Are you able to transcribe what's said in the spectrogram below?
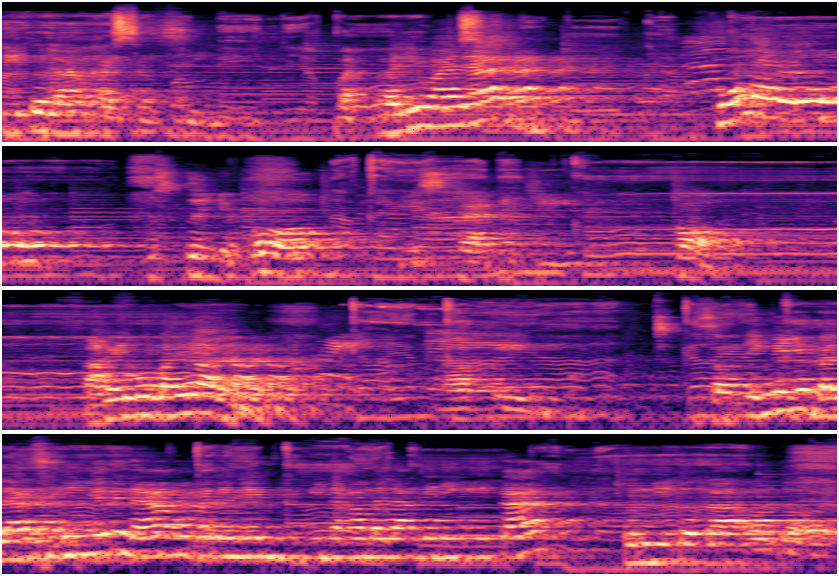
dito lang CC. Ma- Maliwanag? Kung gusto nyo po yung strategy ko. Okay mo ba yun? Okay. So, tingnan nyo, balansin ninyo rin ha, kung kanina yung pinakamalaki kinikita, kung dito ba o doon.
